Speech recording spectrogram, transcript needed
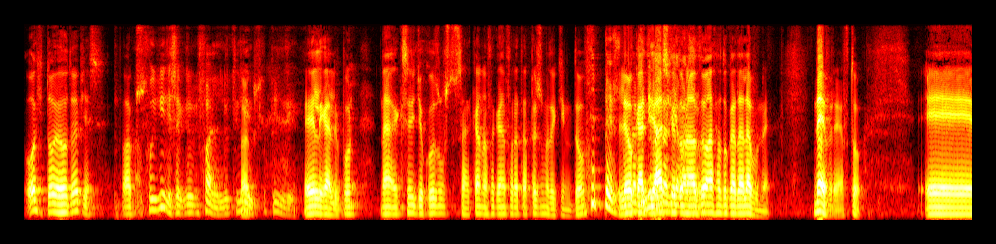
Όχι, το, το έπιασε. Το άκουσα. Αφού γύρισε και το κεφάλι, λέω τι λέει, ποιο πίνει. Έλεγα λοιπόν να ξέρει και ο κόσμος του θα κάνω αυτά κάθε φορά τα παίζουμε το κινητό. Δεν παίζουν, Λέω τα κάτι μηνύματα άσχετο να διαβάζω. δω αν θα το καταλάβουν. Ναι, βρε, αυτό. Ε,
